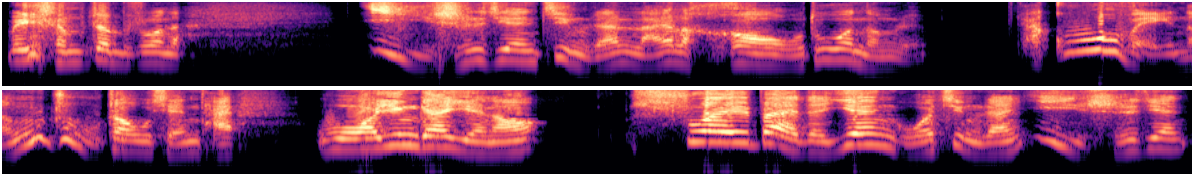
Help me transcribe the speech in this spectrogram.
为什么这么说呢？一时间竟然来了好多能人。啊，郭伟能住招贤台，我应该也能。衰败的燕国竟然一时间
